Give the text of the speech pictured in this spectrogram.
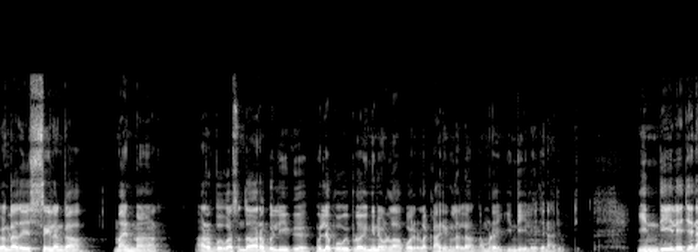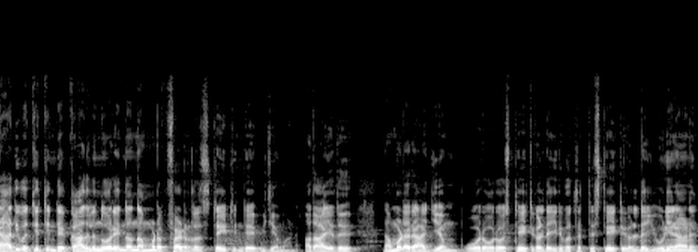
ബംഗ്ലാദേശ് ശ്രീലങ്ക മ്യാൻമാർ അറബ് വസന്ത അറബ് ലീഗ് മുല്ലപ്പൂ വിപ്ലവം ഇങ്ങനെയുള്ള പോലുള്ള കാര്യങ്ങളെല്ലാം നമ്മുടെ ഇന്ത്യയിലെ ജനാധിപത്യം. ഇന്ത്യയിലെ ജനാധിപത്യത്തിന്റെ കാതലെന്ന് പറയുന്നത് നമ്മുടെ ഫെഡറൽ സ്റ്റേറ്റിന്റെ വിജയമാണ്. അതായത് നമ്മുടെ രാജ്യം ഓരോരോ സ്റ്റേറ്റുകളുടെ ഇരുപത്തെട്ട് സ്റ്റേറ്റുകളുടെ യൂണിയനാണ്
